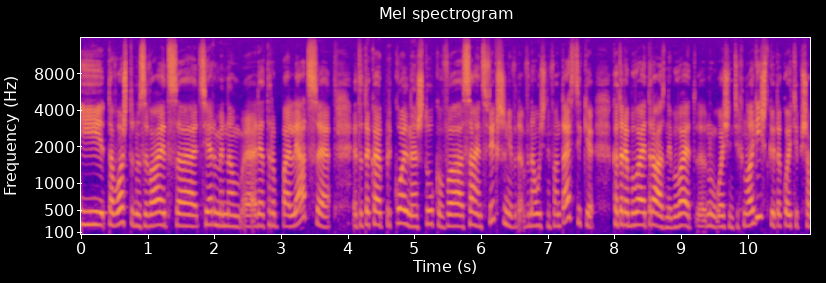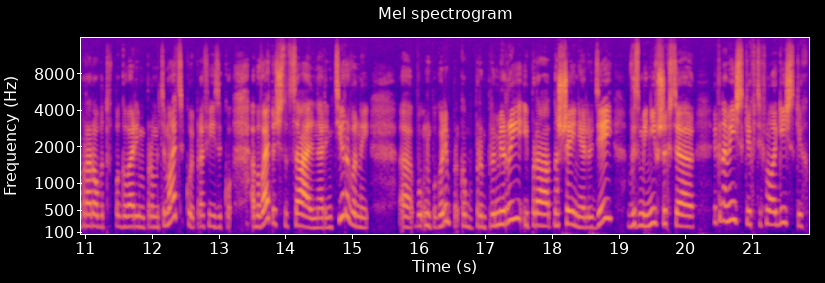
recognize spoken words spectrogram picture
и того, что называется термином э, ретрополяция. Это такая прикольная штука в science fiction, в, научной фантастике, которая бывает разной. Бывает, э, ну, очень технологической, такой, типа, сейчас про роботов поговорим, про математику и про физику, а бывает очень социально ориентированный, э, ну, поговорим про, как бы, про, про миры и про отношения людей в изменившихся экономических, технологических,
